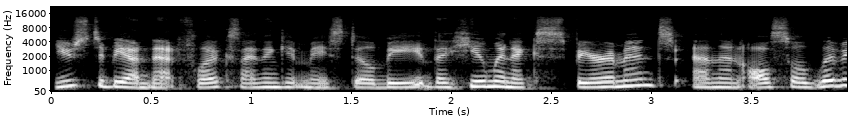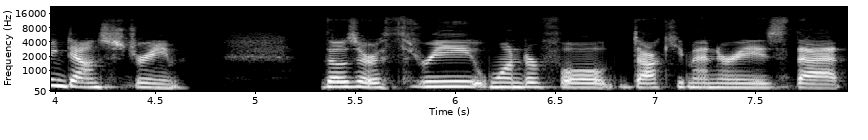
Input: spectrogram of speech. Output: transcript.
used to be on Netflix. I think it may still be. The Human Experiment, and then also Living Downstream. Those are three wonderful documentaries that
